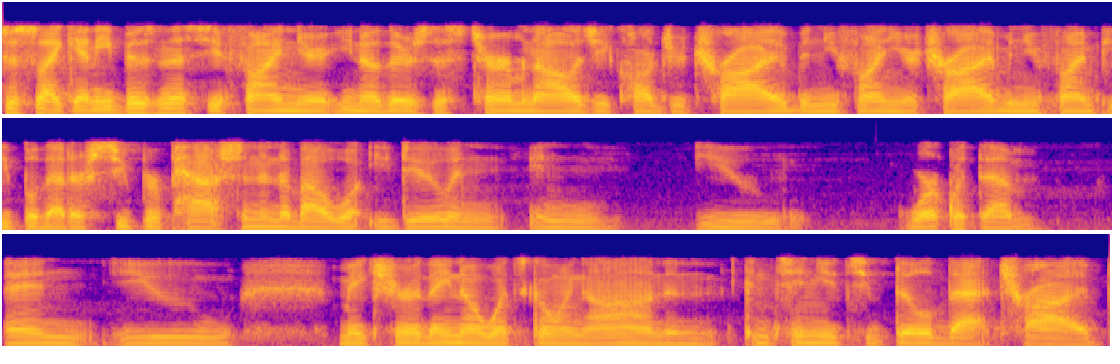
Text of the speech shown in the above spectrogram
just like any business, you find your, you know, there's this terminology called your tribe, and you find your tribe, and you find people that are super passionate about what you do, and and you work with them and you make sure they know what's going on and continue to build that tribe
